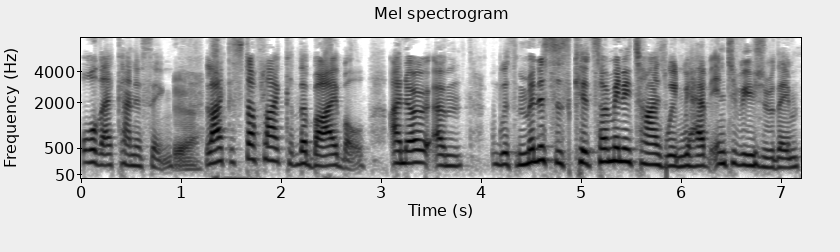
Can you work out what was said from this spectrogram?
all that kind of thing. Yeah. Like stuff like the Bible. I know um, with ministers' kids, so many times when we have interviews with them,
